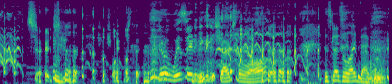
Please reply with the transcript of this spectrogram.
Church. You're a wizard and you're gonna charge the wall? this guy's a linebacker.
